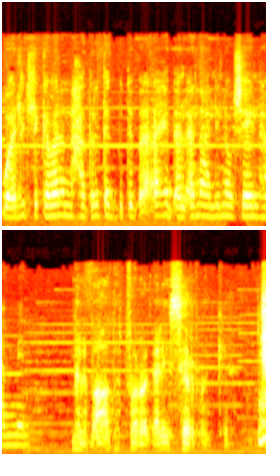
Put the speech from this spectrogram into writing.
وقالت لي كمان إن حضرتك بتبقى قاعد قلقان علينا وشايل همنا. ما أنا بقعد أتفرج عليه سرا كده.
